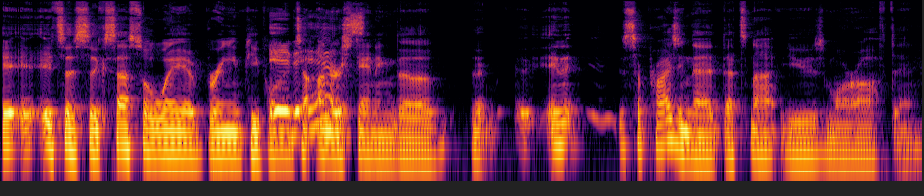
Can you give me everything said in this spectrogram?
it, it's a successful way of bringing people it into is. understanding the, the and it's surprising that that's not used more often.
